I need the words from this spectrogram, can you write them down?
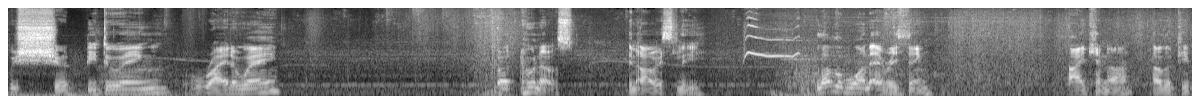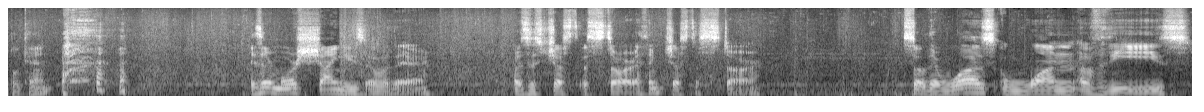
we should be doing right away. But who knows? And obviously level one everything. I cannot, other people can. Is there more shinies over there? Or is this just a star? I think just a star. So there was one of these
